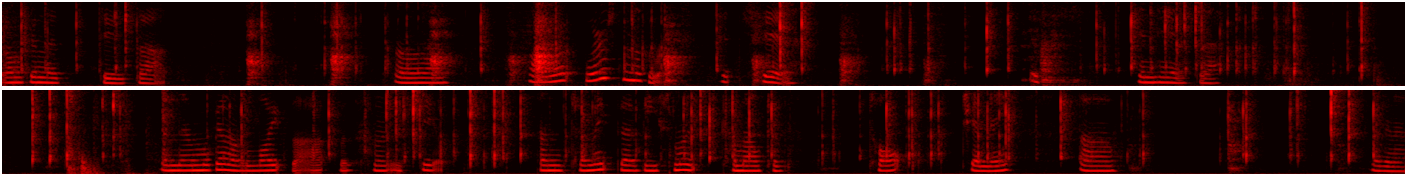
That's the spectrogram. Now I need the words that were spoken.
I'm gonna do that. Uh, oh, where, where's the netherrack? It's here. It's in here, there. And then we're gonna light that with flint steel. And to make there be smoke come out of top chimney, uh, we're gonna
